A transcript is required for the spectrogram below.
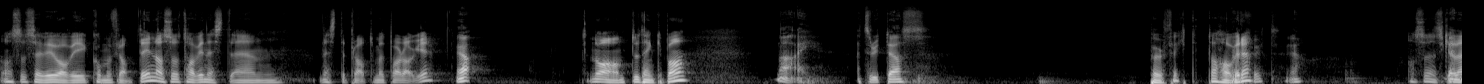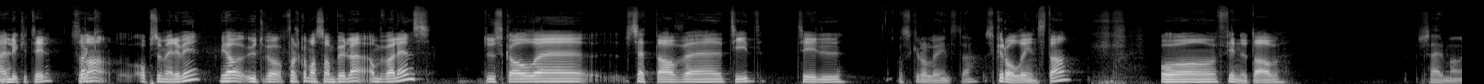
og så ser vi hva vi kommer fram til, og så tar vi neste, neste prat om et par dager. ja. Noe annet du tenker på? Nei, jeg tror ikke det, ass. Perfect. Da har vi det. Ja. Og så ønsker jeg deg lykke til. Så da oppsummerer vi. Vi har utforska masse ambivalens. Du skal eh, sette av eh, tid til Å scrolle Insta. scrolle Insta og finne ut av Skjerma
